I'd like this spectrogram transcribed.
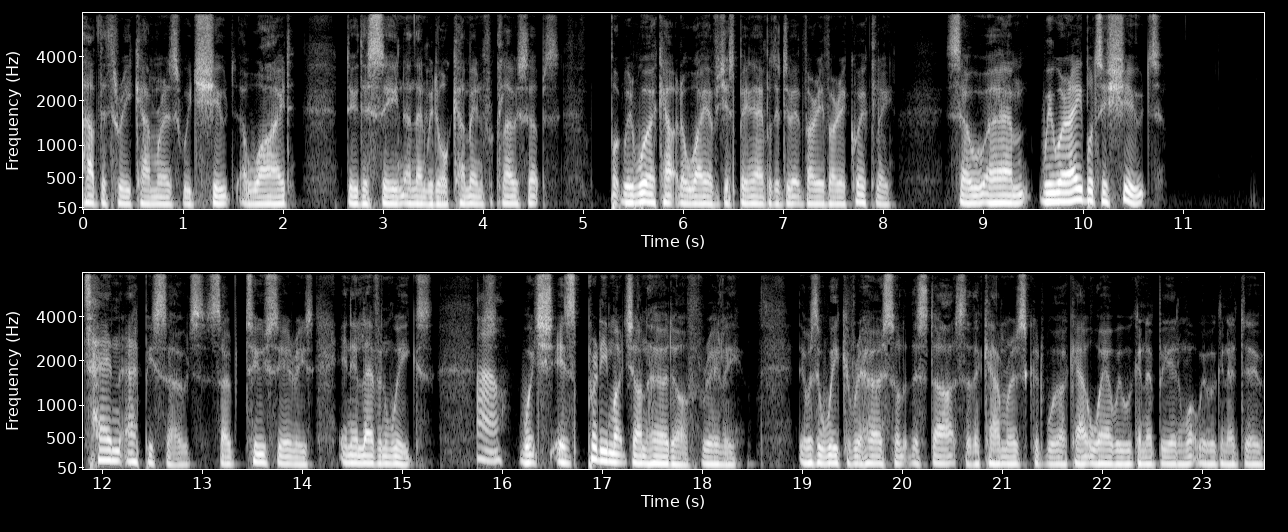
have the three cameras, we'd shoot a wide, do the scene, and then we'd all come in for close ups. But we'd work out a way of just being able to do it very, very quickly. So um, we were able to shoot 10 episodes, so two series in 11 weeks. Wow. Which is pretty much unheard of, really. There was a week of rehearsal at the start so the cameras could work out where we were going to be and what we were going to do.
